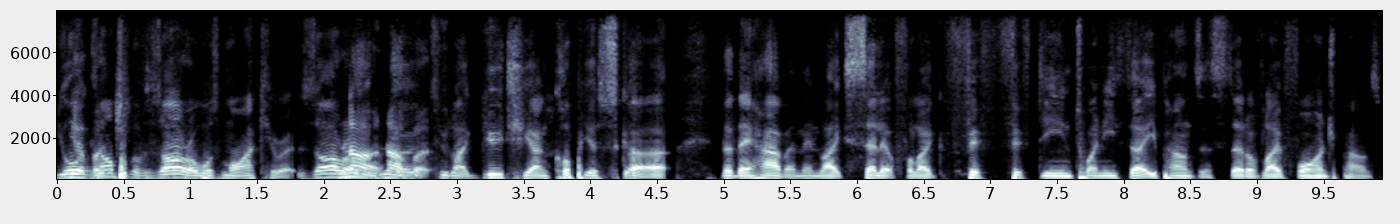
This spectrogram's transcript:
Your Yeah, but- example of Zara was more accurate. Zara No, will no, go but- to like Gucci and copy a skirt that they have and then like sell it for like fif- 15, 20, 30 pounds instead of like 400 pounds.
